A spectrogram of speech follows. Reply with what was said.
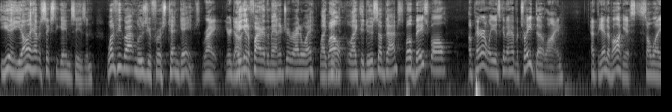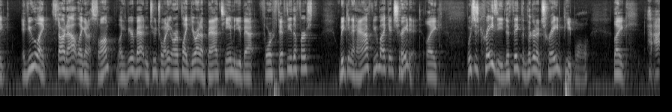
you you only have a 60 game season. What if you go out and lose your first 10 games? right? You're Are done. you going to fire the manager right away, like Well- they, like they do sometimes? Well, baseball apparently is going to have a trade deadline at the end of August. So, like, if you like start out like in a slump, like if you're batting 220, or if like you're on a bad team and you bat 450 the first week and a half, you might get traded. Like, which is crazy to think that they're going to trade people. Like, I,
